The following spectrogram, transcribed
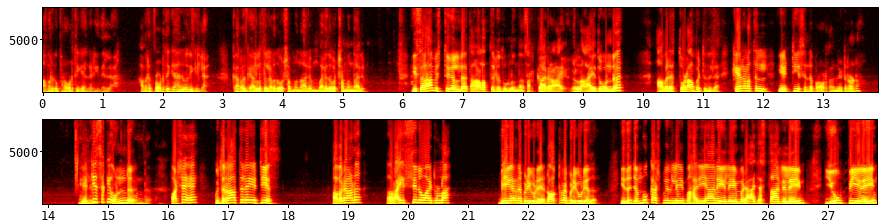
അവർക്ക് പ്രവർത്തിക്കാൻ കഴിയുന്നില്ല. അവരെ പ്രവർത്തിക്കാൻ അനുവദിക്കില്ല. കാരണം കേരളത്തിൽ ഇടതുപക്ഷം വന്നാലും വലതുപക്ഷം വന്നാലും ഇസ്ലാമിസ്റ്റുകളുടെ താളത്തിന് തുള്ളുന്ന സർക്കാരുകൾ ആയതുകൊണ്ട് അവരെ തൊടാൻ പറ്റുന്നില്ല. കേരളത്തിൽ എ ടി എസിന്റെ പ്രവർത്തനം കേട്ടിട്ടുണ്ടോ? എ ടി എസ് ഒക്കെ ഉണ്ട്. പക്ഷേ ഗുജറാത്തിലെ എ ടി എസ് അവരാണ് റൈസിനുമായിട്ടുള്ള ഭീകരനെ പിടികൂടിയത് ഡോക്ടറെ പിടികൂടിയത്. ഇത് ജമ്മു കാശ്മീരിലെയും ഹരിയാനയിലെയും രാജസ്ഥാനിലെയും യു പിയിലെയും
